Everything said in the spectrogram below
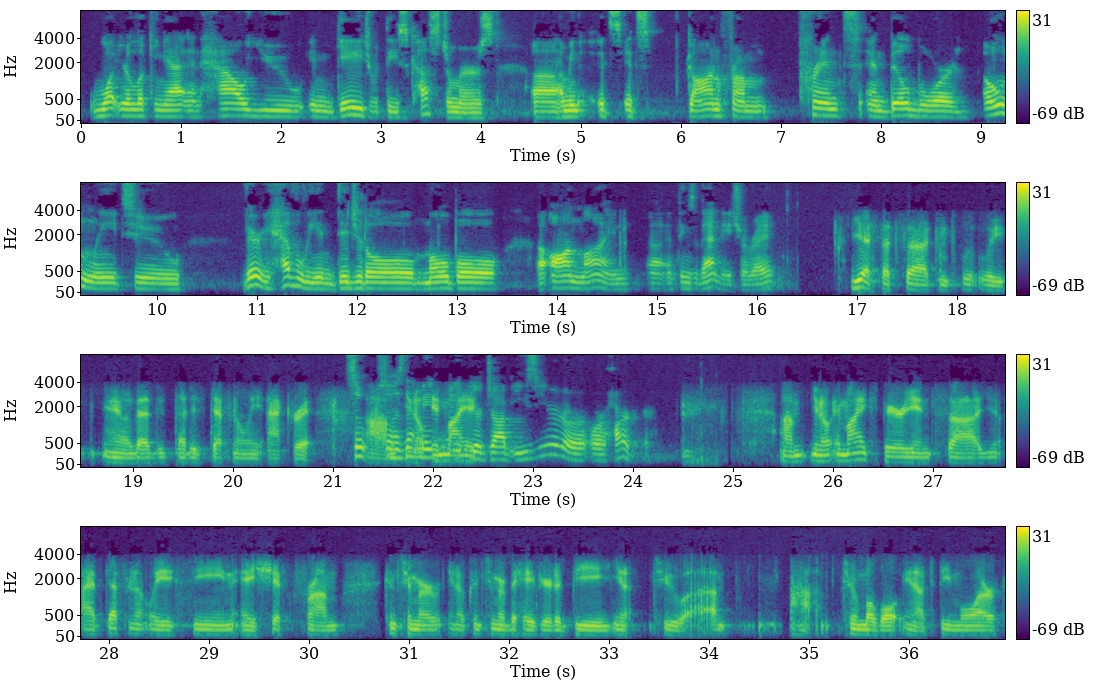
what you're looking at and how you engage with these customers. Uh, I mean, it's it's gone from print and billboard only to very heavily in digital, mobile, uh, online, uh, and things of that nature, right? Yes, that's uh, completely. You know that that is definitely accurate. So, so Um, has that you know, made my- your job easier or, or harder? Um, you know, in my experience, uh, you I've definitely seen a shift from consumer, you know, consumer behavior to be, you know, to um, uh, to mobile, you know, to be more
